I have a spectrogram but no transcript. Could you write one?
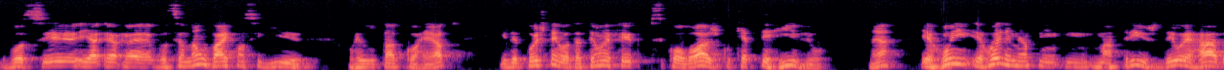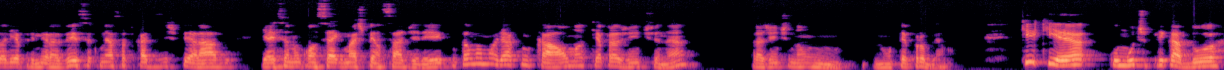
você, é, é, é, você não vai conseguir o resultado correto. E depois tem outra, tem um efeito psicológico que é terrível, né? Errou, errou elemento em, em, matriz, deu errado ali a primeira vez, você começa a ficar desesperado e aí você não consegue mais pensar direito. Então vamos olhar com calma, que é para gente, né? Para a gente não, não ter problema. O que, que é o multiplicador,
